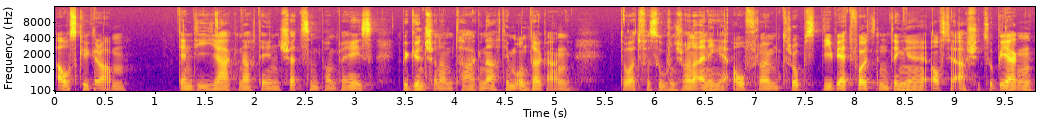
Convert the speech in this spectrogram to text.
ausgegraben. Denn die Jagd nach den Schätzen Pompejis beginnt schon am Tag nach dem Untergang, Dort versuchen schon einige Aufräumtrupps die wertvollsten Dinge aus der Asche zu bergen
